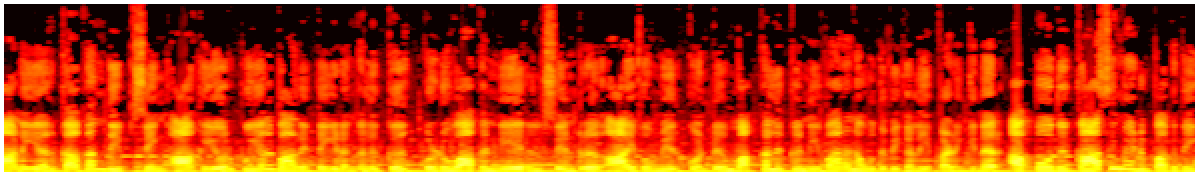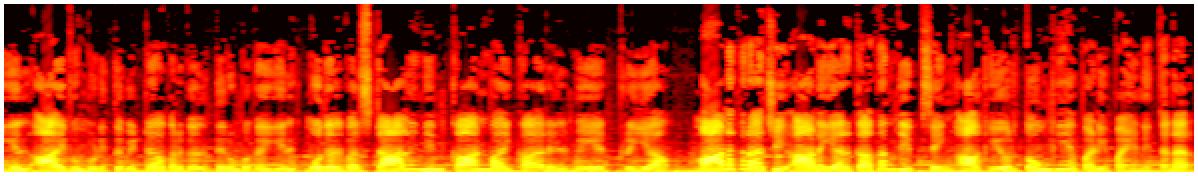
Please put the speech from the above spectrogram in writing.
ஆணையர் ககன்தீப் சிங் ஆகியோர் புயல் பாதித்த இடங்களுக்கு குழுவாக நேரில் சென்று ஆய்வு மேற்கொண்டு மக்களுக்கு நிவாரண உதவிகளை வழங்கினர். அப்போது காசிமேடு பகுதியில் ஆய்வு முடித்துவிட்டு அவர்கள் திரும்புகையில் முதல்வர் ஸ்டாலினின் கான்வாய் காரில் மேயர் பிரியா மாநகராட்சி ஆணையர் ககன்தீப் சிங் ஆகியோர் தொங்கியபடி பயணித்தனர்.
